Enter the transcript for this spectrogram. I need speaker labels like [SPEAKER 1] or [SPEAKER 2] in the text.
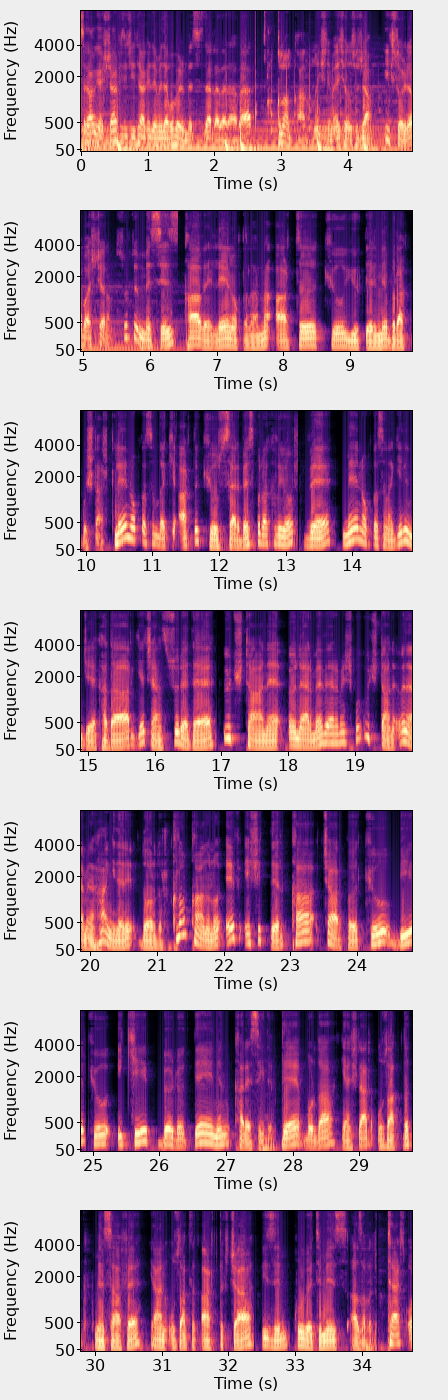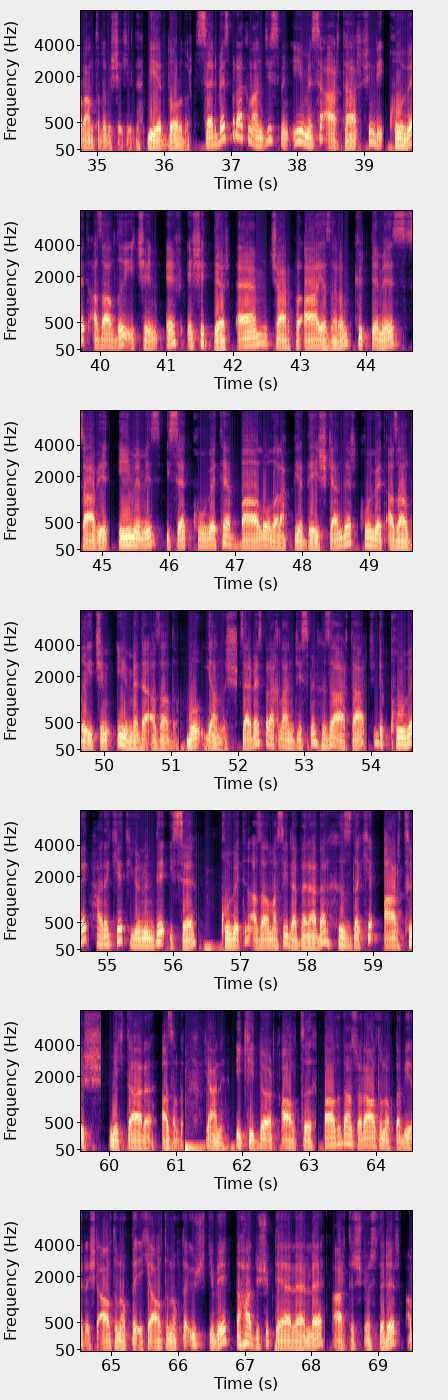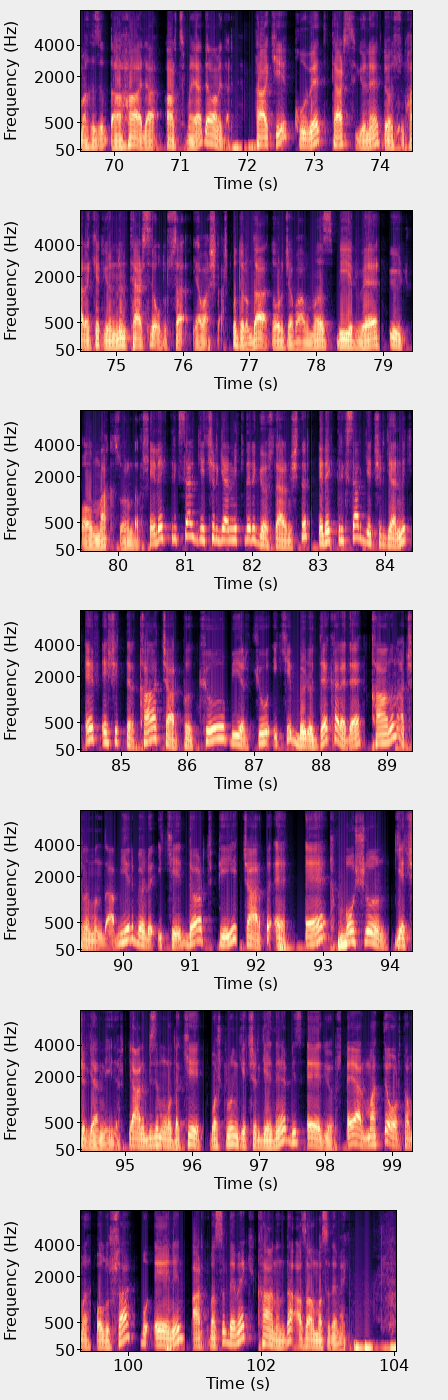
[SPEAKER 1] Selam gençler, Fizik İT Akademi'de bu bölümde sizlerle beraber Coulomb kanunu işlemeye çalışacağım. İlk soruyla başlayalım. Sürtünmesiz K ve L noktalarına artı Q yüklerini bırakmışlar. L noktasındaki artı Q serbest bırakılıyor ve M noktasına gelinceye kadar geçen sürede 3 tane önerme vermiş. Bu 3 tane önermenin hangileri doğrudur? Coulomb kanunu F eşittir K çarpı Q1 Q2 bölü D'nin karesiydi. D burada gençler uzaklık, mesafe yani uzaklık arttıkça bizim kuvvetimiz azalır. Ters orantılı bir şekilde. Bir doğrudur. Serbest bırakılan cismin ivmesi artar. Şimdi kuvvet azaldığı için F eşittir M çarpı A yazarım. Kütlemiz sabit. İvmemiz ise kuvvete bağlı olarak bir değişkendir. Kuvvet azaldığı için ivme de azaldı. Bu yanlış. Serbest bırakılan cismin hızı artar. Şimdi kuvvet hareket yönünde ise kuvvetin azalmasıyla beraber hızdaki artış miktarı azalır. Yani 2, 4, 6, 6'dan sonra 6.1, işte 6.2, 6.3 gibi daha düşük değerlerle artış gösterir ama hızı daha hala artmaya devam eder. Ta ki kuvvet ters yöne dönsün. Hareket yönünün tersi olursa yavaşlar. Bu durumda doğru cevabımız 1 ve 3 olmak zorundadır. Elektriksel geçirgenlikleri göstermiştir. Elektriksel geçirgenlik F eşittir K çarpı Q1 Q2 bölü D karede K'nın açılımında 1 bölü 2 4 pi çarpı E. E boşluğun geçirgenliğidir. Yani bizim oradaki boşluğun geçirgeni biz E diyoruz. Eğer madde ortamı olursa bu E'nin artması demek, K'nın da azalması demek.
